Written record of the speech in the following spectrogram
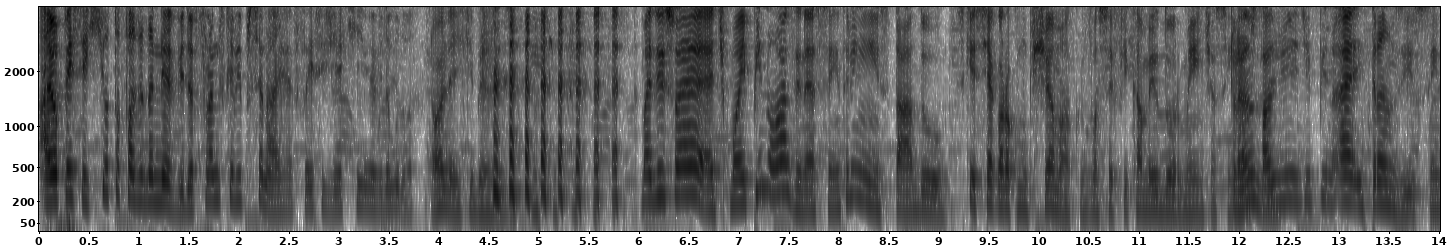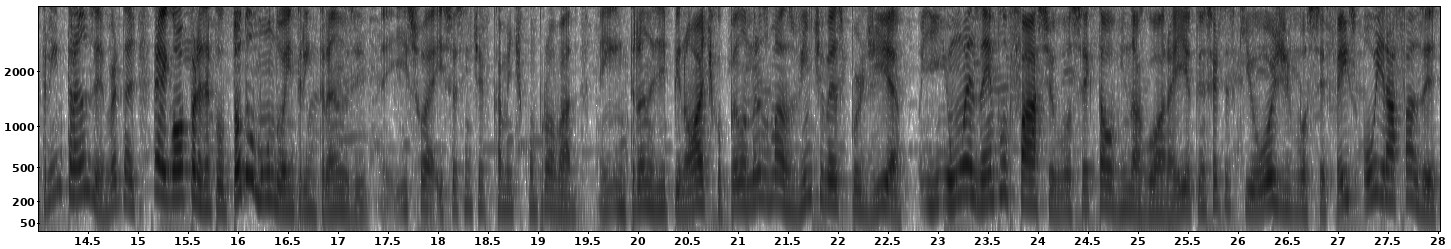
Aí eu pensei, o que, que eu tô fazendo da minha vida? Eu fui lá me inscrevi pro Senai. Foi esse dia que minha vida mudou. Olha aí que beleza. Mas isso é, é tipo uma hipnose, né? Você entra em estado. Esqueci agora como que chama, que você fica meio dormente, assim. Transe? É um estado de, de É, em transe, isso. Você entra em transe, é verdade. É igual, por exemplo, todo mundo entra em transe. Isso é, isso é cientificamente comprovado. Em, em transe hipnótico, pelo menos umas 20 vezes por dia. E um exemplo fácil, você que tá ouvindo agora aí, eu tenho certeza que hoje você fez ou irá fazer.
